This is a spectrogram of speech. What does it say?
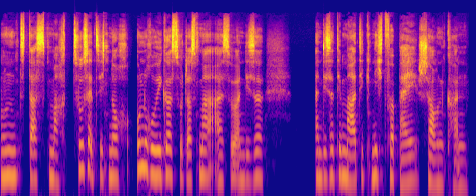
Und das macht zusätzlich noch unruhiger, so dass man also an dieser, an dieser Thematik nicht vorbeischauen kann.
